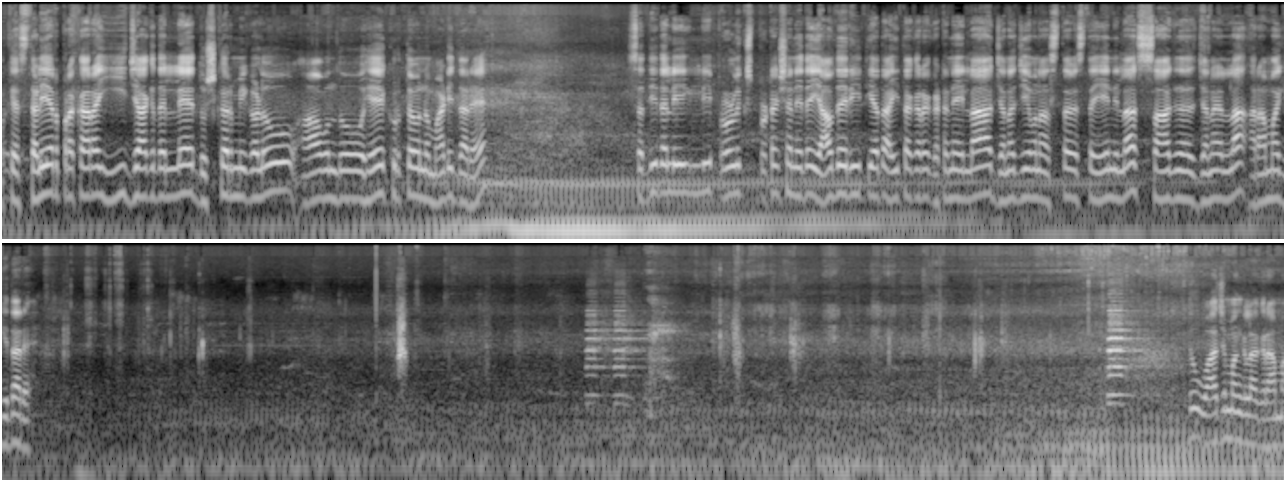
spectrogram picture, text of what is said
ಓಕೆ ಸ್ಥಳೀಯರ ಪ್ರಕಾರ ಈ ಜಾಗದಲ್ಲೇ ದುಷ್ಕರ್ಮಿಗಳು ಆ ಒಂದು ಹೇ ಕೃತ್ಯವನ್ನು ಮಾಡಿದ್ದಾರೆ. ಸದ್ಯದಲ್ಲಿ ಇಲ್ಲಿ ಪ್ರೊಲಿಕ್ಸ್ ಪ್ರೊಟೆಕ್ಷನ್ ಇದೆ. ಯಾವುದೇ ರೀತಿಯಾದ ಅಹಿತಕರ ಘಟನೆ ಇಲ್ಲ. ಜನಜೀವನ ಅಸ್ತವ್ಯಸ್ತ ಏನಿಲ್ಲ. ಸಾ ಜನ ಎಲ್ಲ ಆರಾಮಾಗಿದ್ದಾರೆ. ಇದು ವಾಜಮಂಗಲ ಗ್ರಾಮ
